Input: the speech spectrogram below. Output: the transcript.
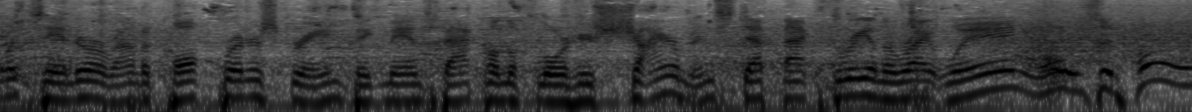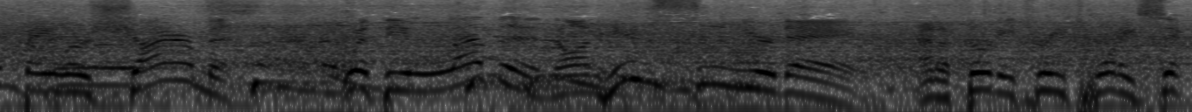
Alexander around a Kalkbrenner screen. Big man's back on the floor. Here's Scheierman. Step back three on the right wing. Rolls it home. Baylor Scheierman with 11 on his senior day. And a 33-26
